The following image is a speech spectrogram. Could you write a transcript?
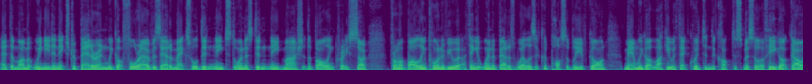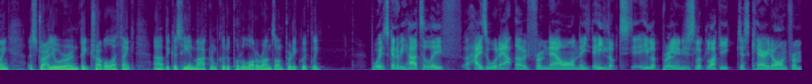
at the moment, we need an extra batter, and we got four overs out of Maxwell. Didn't need Stoinis, didn't need Marsh at the bowling crease. So from a bowling point of view, I think it went about as well as it could possibly have gone. Man, we got lucky with that Quinton de Kock dismissal. If he got going, Australia were in big trouble, I think, uh, because he and Markram could have put a lot of runs on pretty quickly. Boy, it's going to be hard to leave Hazlewood out though from now on. He he looked he looked brilliant. He just looked like he just carried on from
